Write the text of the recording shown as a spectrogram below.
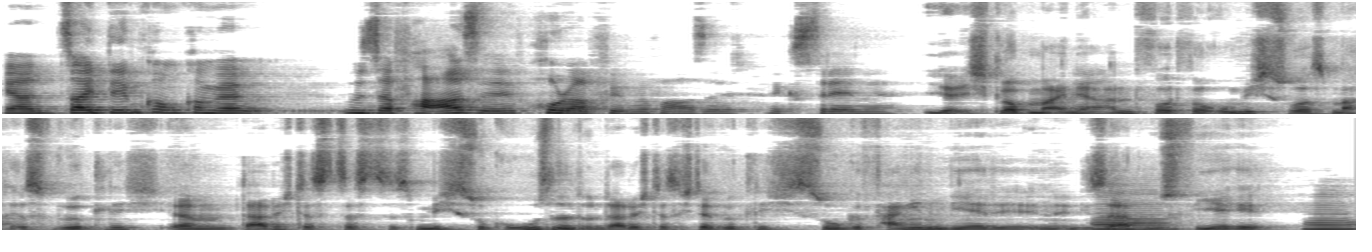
Ja, seitdem kommen, kommen wir unsere Phase, Horrorfilme-Phase, extreme. Ja, ich glaube, meine Ja. Antwort, warum ich sowas mache, ist wirklich ähm, dadurch, dass, dass das mich so gruselt und dadurch, dass ich da wirklich so gefangen werde in, in dieser Mhm. Atmosphäre, Hm.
